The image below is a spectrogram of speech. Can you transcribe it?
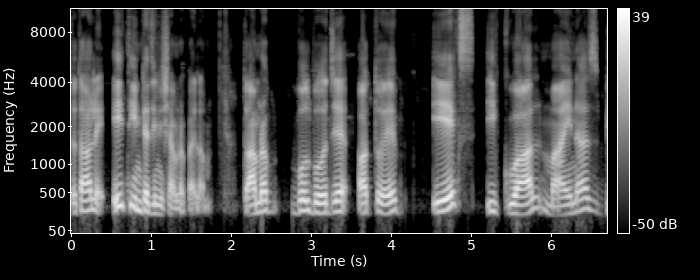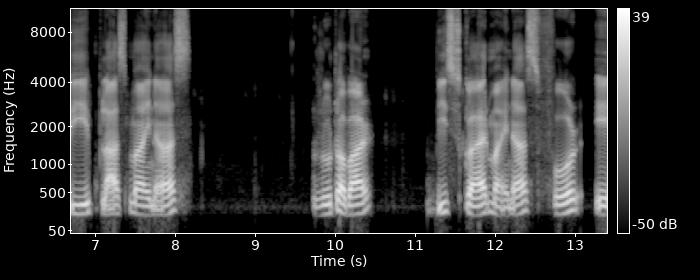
তো তাহলে এই তিনটা জিনিস আমরা পেলাম তো আমরা বলব যে অতএব x equal minus b plus minus root over b square minus four a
